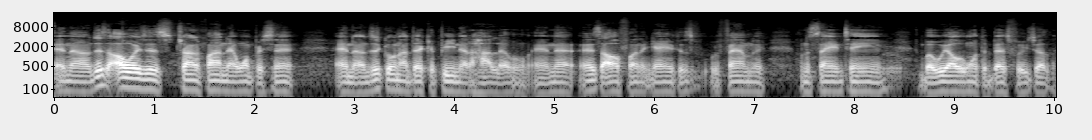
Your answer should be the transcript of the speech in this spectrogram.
and uh, just always just trying to find that one percent and uh, just going out there competing at a high level. And, that, and it's all fun and games because we're family on the same team, but we all want the best for each other.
